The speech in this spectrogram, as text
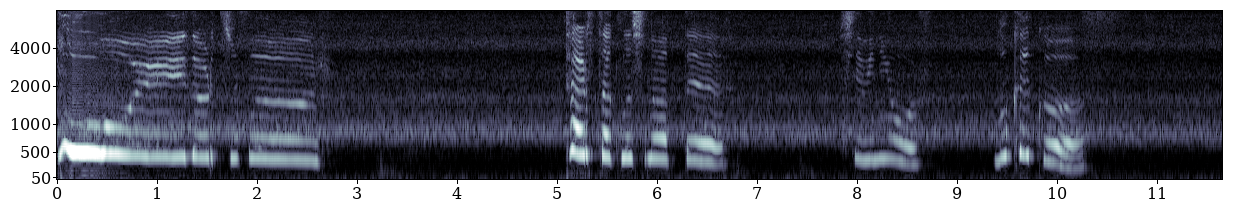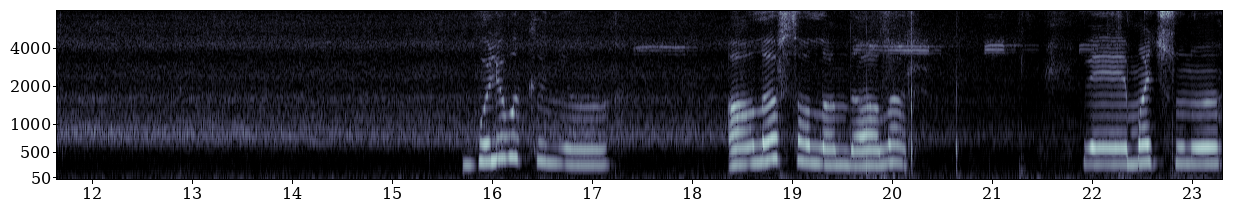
Oy, dört sıfır. Ters taklasını attı. Seviniyor. Lukaku. Gole bakın ya. Ağlar sallandı ağlar. Ve maç sonu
